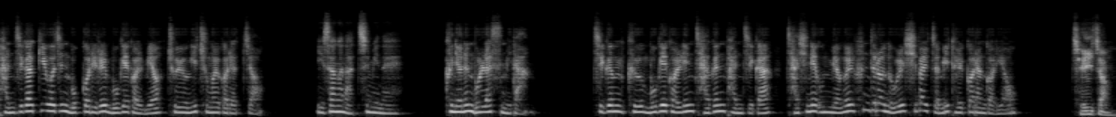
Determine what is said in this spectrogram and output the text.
반지가 끼워진 목걸이를 목에 걸며 조용히 중얼거렸죠. 이상한 아침이네. 그녀는 몰랐습니다. 지금 그 목에 걸린 작은 반지가 자신의 운명을 흔들어 놓을 시발점이 될 거란 거리요. 제2장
